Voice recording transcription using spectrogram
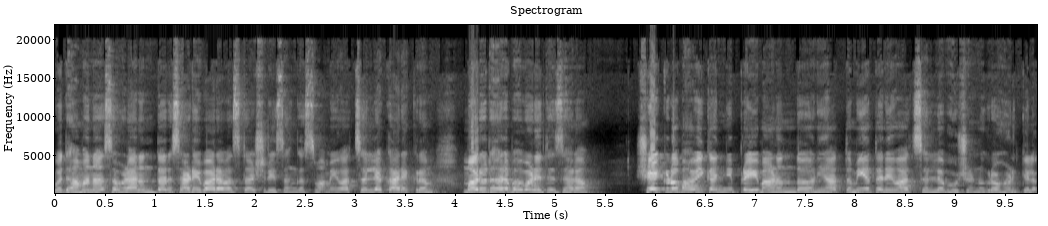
वधामना सोहळ्यानंतर साडेबारा वाजता श्रीसंघ स्वामी वात्सल्य कार्यक्रम मरुधर भवन येथे झाला. शेकडो भाविकांनी प्रेम आनंद आणि आत्मीयतेने वात्सल्य भोजन ग्रहण केलं.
